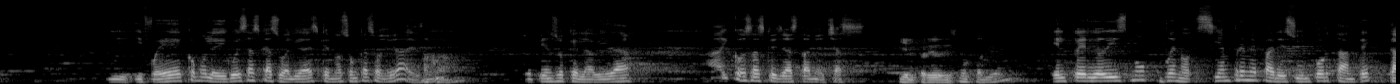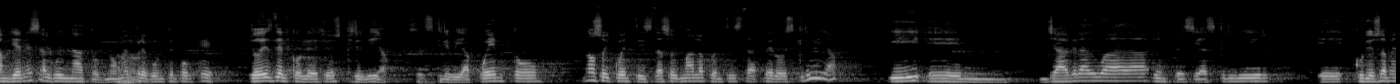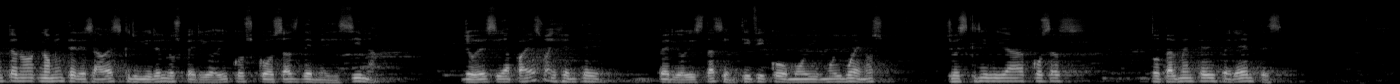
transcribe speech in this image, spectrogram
Y, fue, como le digo, esas casualidades que no son casualidades, ¿no? Yo pienso que la vida hay cosas que ya están hechas. ¿Y el periodismo también? El periodismo, bueno, siempre me pareció importante, también es algo innato, no me pregunte por qué. Yo desde el colegio escribía, escribía cuento, no soy cuentista, soy mala cuentista, pero escribía. Y em, ya graduada empecé a escribir, eh, curiosamente no, no, me interesaba escribir en los periódicos cosas de medicina. Yo decía, para eso hay gente, periodista científico muy, muy buenos. Yo escribía cosas totalmente diferentes.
